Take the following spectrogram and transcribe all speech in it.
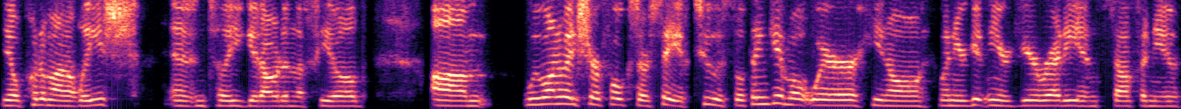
you know put them on a leash and, until you get out in the field. Um, we want to make sure folks are safe too. So thinking about where you know when you're getting your gear ready and stuff and you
